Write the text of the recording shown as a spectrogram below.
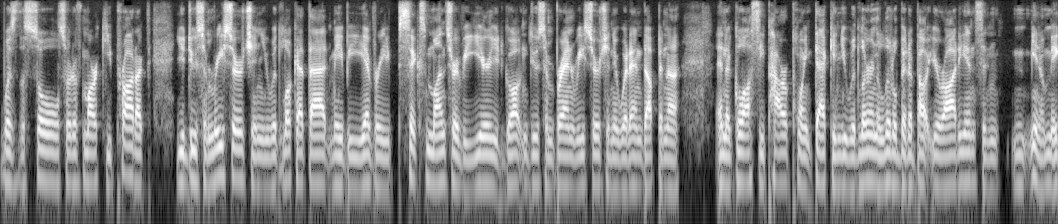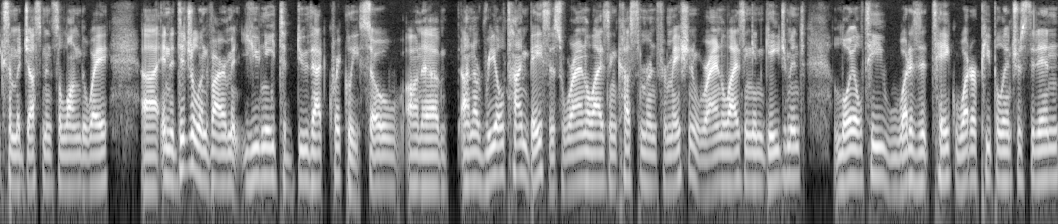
was the sole sort of marquee product, You'd do some research and you would look at that maybe every six months or every year. You'd go out and do some brand research, and it would end up in a in a glossy PowerPoint deck, and you would learn a little bit about your audience and you know make some adjustments along the way. Uh, in a digital environment, you need to do that quickly. So on a on a real time basis, we're analyzing customer information, we're analyzing engagement, loyalty. What does it take? What are people interested in?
